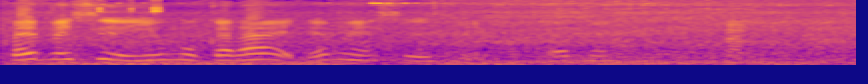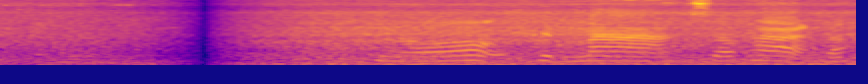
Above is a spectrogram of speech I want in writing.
ไปไปซื้ออยู่บุก็ได้เดี๋ยวแม่ซื้อให้แป๊บนึง เนาะขึ้นมาสะพานเนะ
